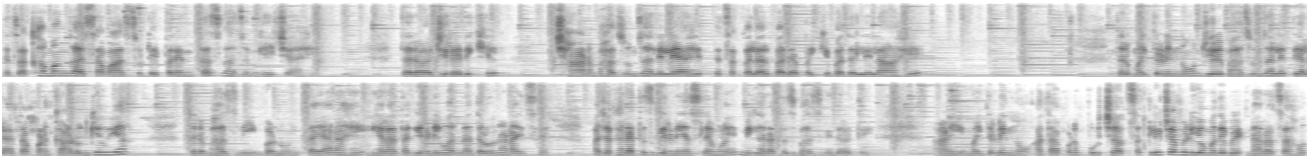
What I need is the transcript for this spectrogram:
त्याचा खमंग असा वास सुटेपर्यंतच भाजून घ्यायचे आहे. तर जिरे देखील छान भाजून झालेले आहेत. त्याचा कलर बऱ्यापैकी बदललेला आहे. तर मैत्रिणींनो जिरे भाजून झाले त्याला आता आपण काढून घेऊया. तर भाजणी बनवून तयार आहे. याला आता गिरणीवरनं दळून आणायचं आहे माझ्या घरातच गिरणी असल्यामुळे मी घरातच भाजणी दळते. आणि मैत्रिणींनो आता आपण पुढच्या चकलीच्या व्हिडिओमध्ये भेटणारच आहोत.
